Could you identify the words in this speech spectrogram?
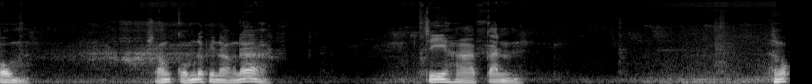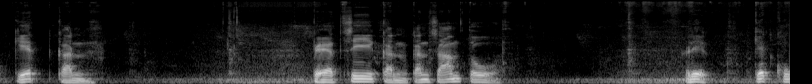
กลมสองกลมเด้อพี่น้องเด้อสี่หากันหกเกตกันแปดสี่กันกันสามตัวเรียกเกตคู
